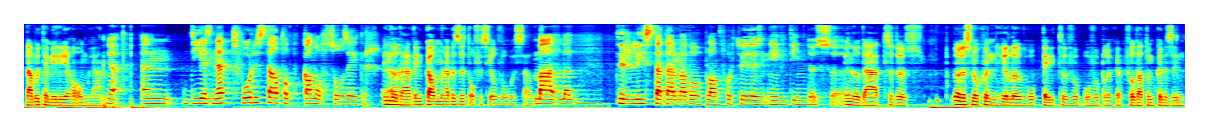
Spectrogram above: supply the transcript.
daar moet hij mee leren omgaan. Ja, en die is net voorgesteld op Cannes of zo zeker. Inderdaad, in Cannes hebben ze het officieel voorgesteld. Eh, maar, maar de release staat daar maar voor gepland voor 2019, dus... eh, Inderdaad, dus er is nog een hele hoop tijd te ver- overbruggen voordat we hem kunnen zien.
